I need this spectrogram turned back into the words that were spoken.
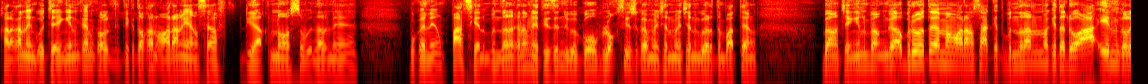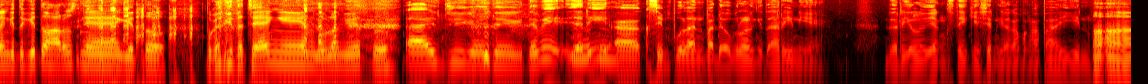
Karena kan yang gue cengin kan kalau di TikTok kan orang yang self diagnose sebenarnya. Bukan yang pasien beneran karena netizen juga goblok sih suka mention mention gue di tempat yang Bang cengin bang. Enggak bro itu emang orang sakit beneran mah kita doain kalau yang gitu-gitu harusnya gitu. Bukan kita cengin Gue bilang gitu. Anjing anjing. Tapi jadi eh, kesimpulan pada obrolan kita hari ini ya. Dari lu yang staycation gak ngapa-ngapain. Heeh.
